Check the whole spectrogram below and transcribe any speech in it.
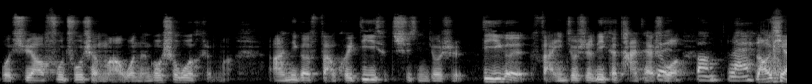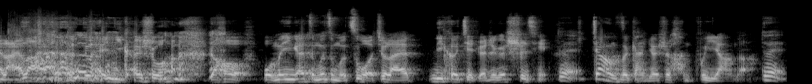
我需要付出什么，我能够收获什么。啊，那个反馈第一事情就是第一个反应就是立刻弹起来说，帮来老铁来了，对你快说，然后我们应该怎么怎么做，就来立刻解决这个事情。对，这样子感觉是很不一样的。对，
